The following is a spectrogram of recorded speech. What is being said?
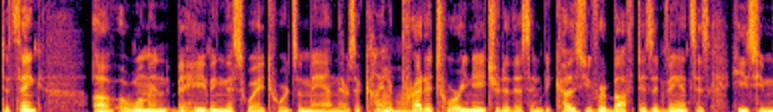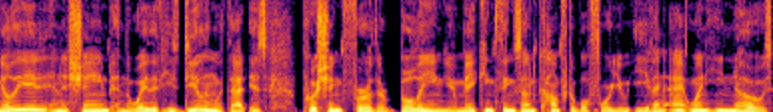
to think of a woman behaving this way towards a man. There's a kind of mm-hmm. predatory nature to this. And because you've rebuffed his advances, he's humiliated and ashamed. And the way that he's dealing with that is pushing further, bullying you, making things uncomfortable for you, even at when he knows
